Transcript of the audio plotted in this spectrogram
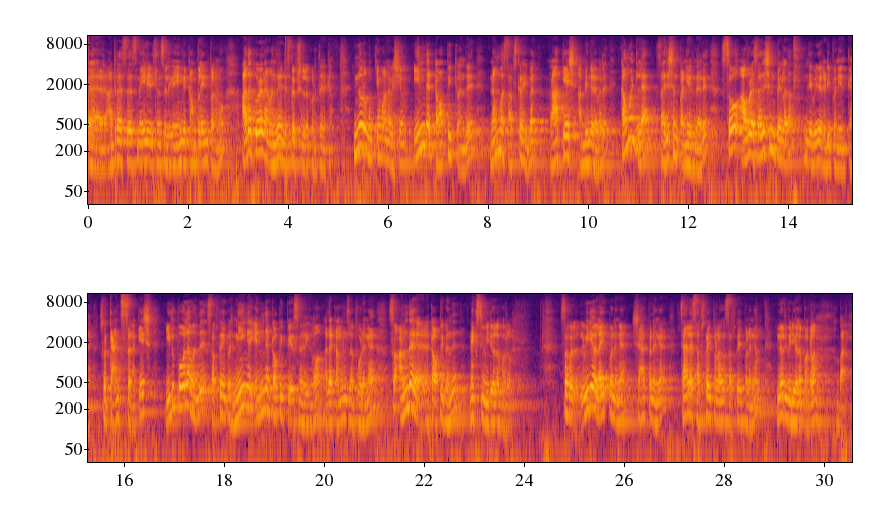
அட்ரஸஸ் மெயில் ஐடிஸ்லாம் சொல்லியிருக்கேன். எங்கே கம்ப்ளைண்ட் பண்ணணும் அதை கூட நான் வந்து டிஸ்கிரிப்ஷனில் கொடுத்துருக்கேன். இன்னொரு முக்கியமான விஷயம் இந்த டாபிக் வந்து நம்ம சப்ஸ்கிரைபர் ராகேஷ் அப்படிங்கிறவர் கமெண்ட்டில் சஜஷன் பண்ணியிருந்தார். ஸோ அவரோட சஜஷன் பேரில் தான் இந்த வீடியோ ரெடி பண்ணியிருக்கேன். So thanks Rakesh. இது போல் வந்து சப்ஸ்கிரைபர் நீங்கள் எந்த டாபிக் பேசுனீங்களோ அதை கமெண்ட்ஸில் போடுங்க. ஸோ அந்த டாபிக் வந்து நெக்ஸ்ட் வீடியோவில் வரும். ஸோ வீடியோவை லைக் பண்ணுங்கள் ஷேர் பண்ணுங்கள் சேனலை சப்ஸ்கிரைப் பண்ணாங்க சப்ஸ்கிரைப் பண்ணுங்கள் இன்னொரு வீடியோவில் பார்க்கலாம். பாய்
